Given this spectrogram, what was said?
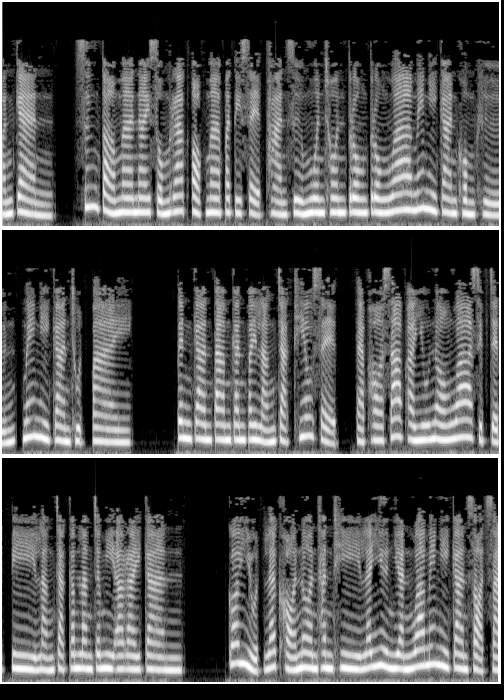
อนแก่น ซึ่งต่อมานายสมรักออกมาปฏิเสธผ่านสื่อมวลชนตรงๆว่าไม่มีการข่มขืน ไม่มีการฉุดไป เป็นการตามกันไปหลังจากเที่ยวเสร็จ แต่พอทราบอายุน้องว่า 17 ปีหลังจากกำลังจะมีอะไรกัน ก็หยุดและขอนอนทันทีและยืนยันว่าไม่มีการสอดใส่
